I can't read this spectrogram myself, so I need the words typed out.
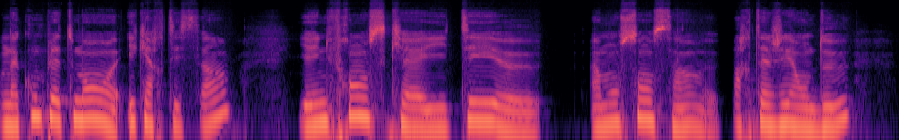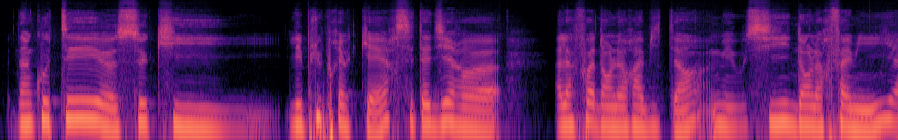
on a complètement euh, écarté ça. Il y a une France qui a été, euh, à mon sens, hein, partagée en deux. D'un côté, euh, ceux qui les plus précaires, c'est-à-dire à la fois dans leur habitat, mais aussi dans leur famille,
